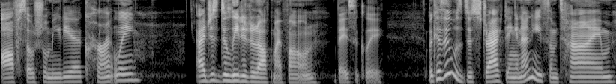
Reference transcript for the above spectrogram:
off social media currently. I just deleted it off my phone, basically because it was distracting and I need some time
